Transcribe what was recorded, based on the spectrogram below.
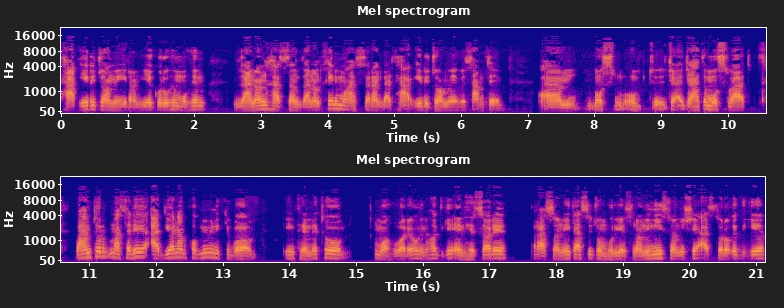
تغییر جامعه ایران. یه گروه مهم زنان هستن. زنان خیلی موثرن در تغییر جامعه به سمت جهت مثبت. و همطور مسئله ادیان هم خب می‌بینید که با اینترنت و ماهواره و اینها دیگه انحصار رسانه دست جمهوری اسلامی نیست و میشه از طرق دیگه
